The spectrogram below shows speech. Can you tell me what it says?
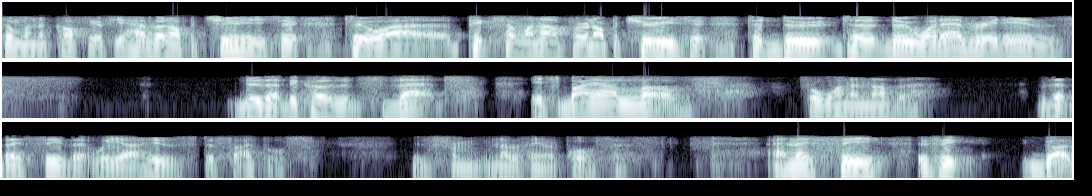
someone a coffee, if you have an opportunity to to uh, pick someone up, or an opportunity to to do to do whatever it is, do that because it's that it's by our love for one another that they see that we are His disciples. Is from another thing that Paul says, and they see see God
